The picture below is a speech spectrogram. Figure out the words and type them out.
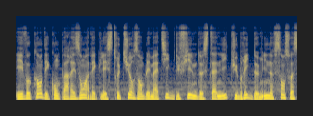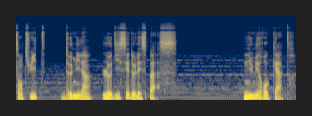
évoquant des comparaisons avec les structures emblématiques du film de Stanley Kubrick de 1968, 2001, L'Odyssée de l'espace. Numéro 4.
